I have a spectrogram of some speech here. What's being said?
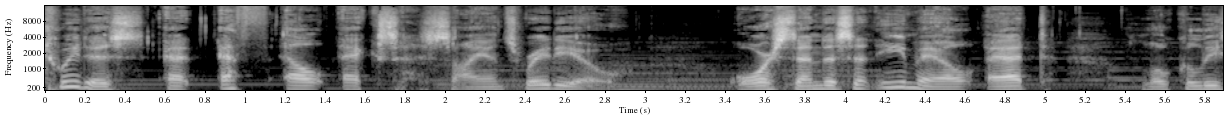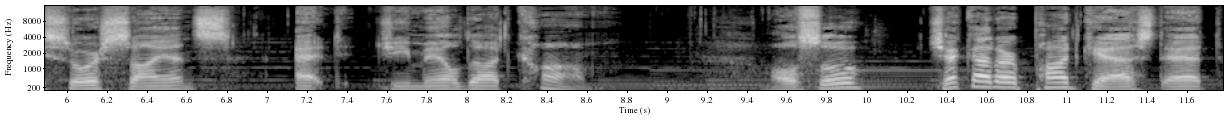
Tweet us at FLX Science Radio or send us an email at locally sourced science at gmail.com. Also, check out our podcast at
